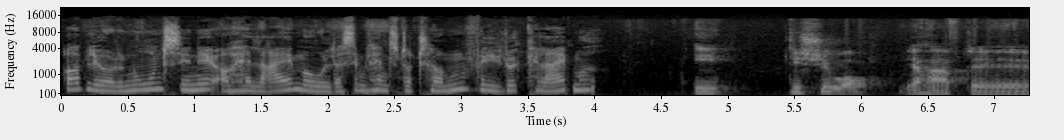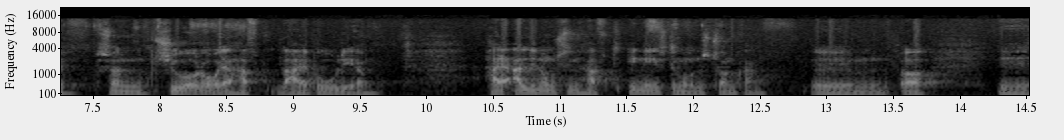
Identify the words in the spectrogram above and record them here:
Oplever du nogensinde at have legemål, der simpelthen står tomme, fordi du ikke kan lege dem ud? I de syv år, jeg har haft, øh, sådan syv-otte år, jeg har haft lejeboliger, har jeg aldrig nogensinde haft en eneste måneds tomgang. Øh, og øh,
